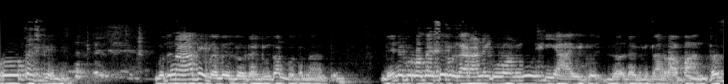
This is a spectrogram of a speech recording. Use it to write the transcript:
protes kayaknya. Betul nanti bapak itu dangdutan betul nanti. Ini protesnya perkara ini kulo niku kiai Gus, dangdutan ra pantes.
